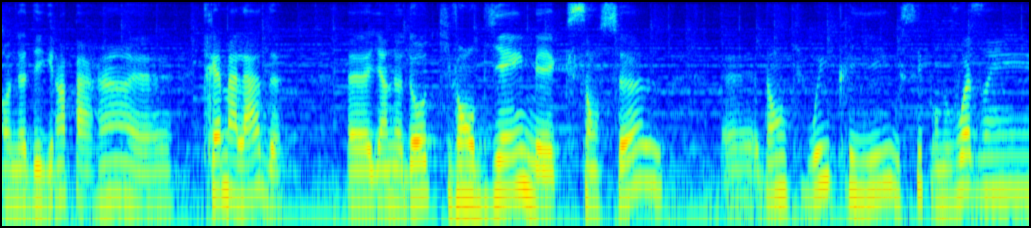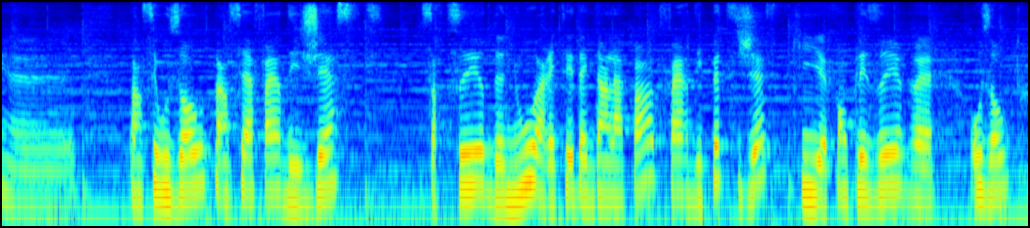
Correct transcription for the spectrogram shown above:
On a des grands-parents euh, très malades. Euh, Il y en a d'autres qui vont bien, mais qui sont seuls. Euh, donc, oui, prier aussi pour nos voisins, euh, penser aux autres, penser à faire des gestes, sortir de nous, arrêter d'être dans la peur, faire des petits gestes qui font plaisir euh, aux autres.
